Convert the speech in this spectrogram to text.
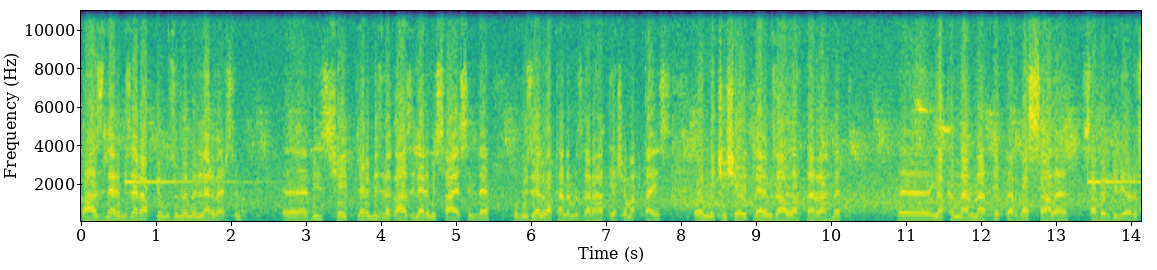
Gazilerimize Rabbim uzun ömürler versin. E, biz şehitlerimiz ve gazilerimiz sayesinde bu güzel vatanımızda rahat yaşamaktayız. Onun için şehitlerimize Allah'tan rahmet, e, yakınlarına tekrar başsağlığı, sabır diliyoruz.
